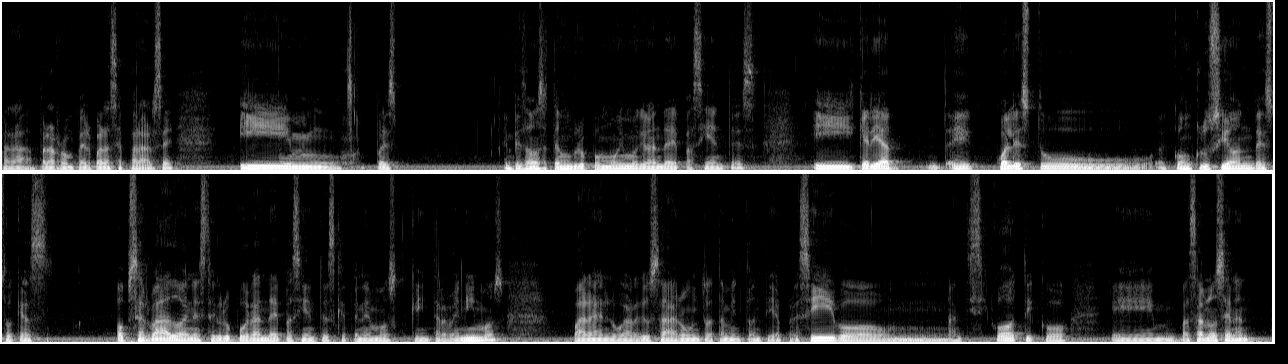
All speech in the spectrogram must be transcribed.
para, para romper, para separarse. Y mm, pues empezamos a tener un grupo muy, muy grande de pacientes y quería, eh, ¿cuál es tu conclusión de esto que has observado en este grupo grande de pacientes que tenemos que intervenimos para en lugar de usar un tratamiento antidepresivo, un antipsicótico, eh, basarnos en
